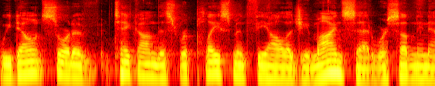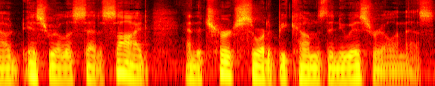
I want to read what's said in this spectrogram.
we don't sort of take on this replacement theology mindset where suddenly now Israel is set aside and the church sort of becomes the new Israel in this.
